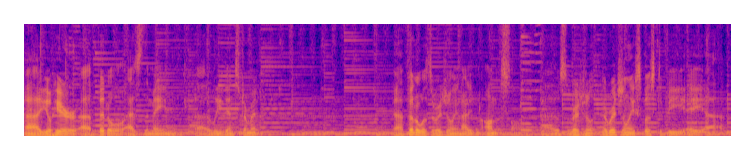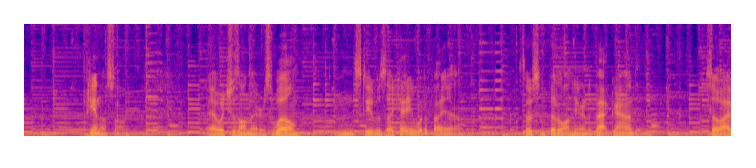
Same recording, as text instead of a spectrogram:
uh, you'll hear uh, fiddle as the main uh, lead instrument. Uh, fiddle was originally not even on the song. it was originally originally supposed to be a piano song, uh, which is on there as well. And Steve was like, "Hey, what if I um, throw some fiddle on here in the background?" And so I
